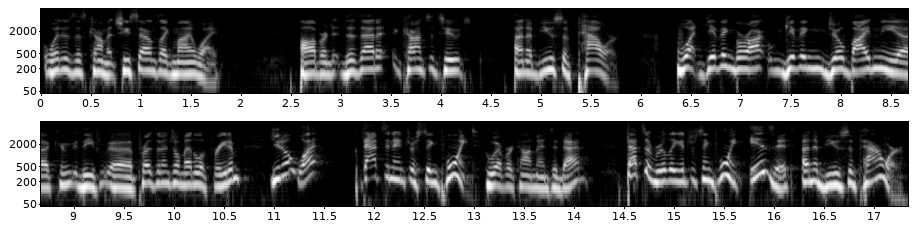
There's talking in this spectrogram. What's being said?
what is this comment? She sounds like my wife. Auburn, does that constitute an abuse of power? What giving Barack, giving Joe Biden the uh, the uh, Presidential Medal of Freedom? You know what? That's an interesting point. Whoever commented that, that's a really interesting point. Is it an abuse of power?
